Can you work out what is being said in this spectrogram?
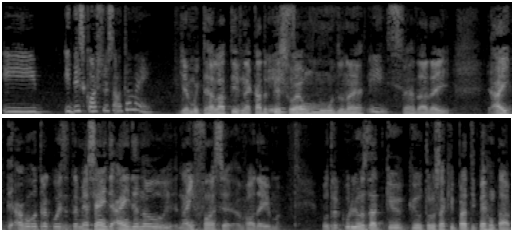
E, e desconstrução também. E é muito relativo, né? Cada Isso. pessoa é um mundo, né? Isso. Verdade. Aí, aí outra coisa também, assim, ainda, ainda no, na infância, Valdeirma. Outra curiosidade que eu, que eu trouxe aqui para te perguntar.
